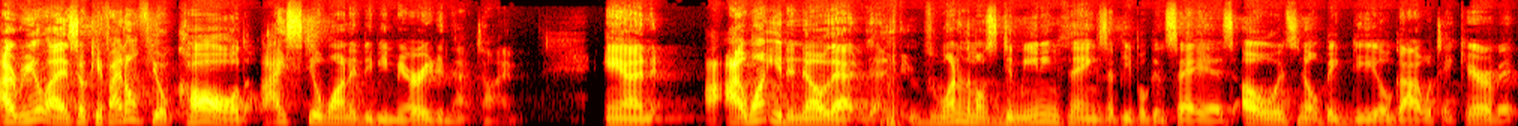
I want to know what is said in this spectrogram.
I realized, okay, if I don't feel called, I still wanted to be married in that time. And I want you to know that one of the most demeaning things that people can say is, "Oh, it's no big deal. God will take care of it,"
